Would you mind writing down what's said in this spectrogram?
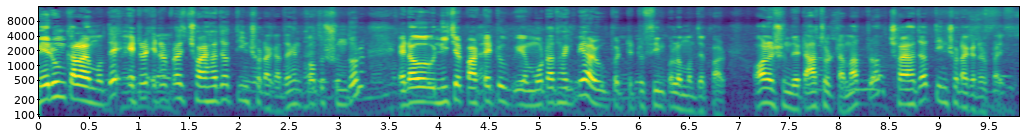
মেরুন কালারের মধ্যে। এটা এটার প্রাইস ছয় হাজার তিনশো টাকা। দেখেন কত সুন্দর। এটাও নিচের পার্টটা একটু মোটা থাকবে আর উপরটা একটু সিম্পলের মধ্যে পার। অনেক সুন্দর এটা আঁচলটা। মাত্র ছয় হাজার তিনশো টাকাটার প্রাইস হয়ে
